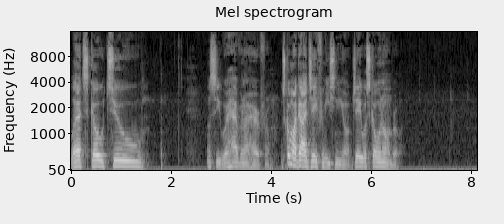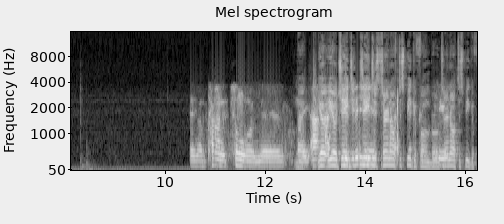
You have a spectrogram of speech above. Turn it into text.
Let's go to. Let's see. Where haven't I heard from? Let's go, my guy Jay from East New York. Jay, what's going on, bro? And I'm kind of torn, man. Like, yo, I, yo, Jay, Jay, Jay, just turn off the speakerphone, bro. Turn off the speakerphone,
